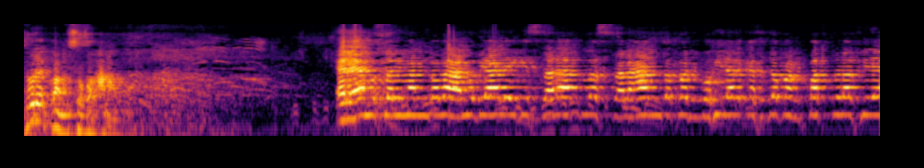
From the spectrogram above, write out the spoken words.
জোরে কম এরে মুসলমান বাবা, নবী ওয়াস সালাম যখন মহিলার কাছে যখন পাত্রটা ফিরে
